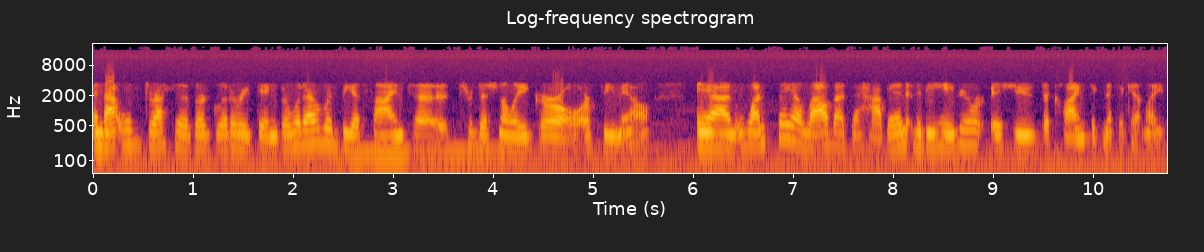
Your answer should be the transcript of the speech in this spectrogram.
And that was dresses or glittery things or whatever would be assigned to traditionally girl or female. And once they allow that to happen, the behavior issues decline significantly.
